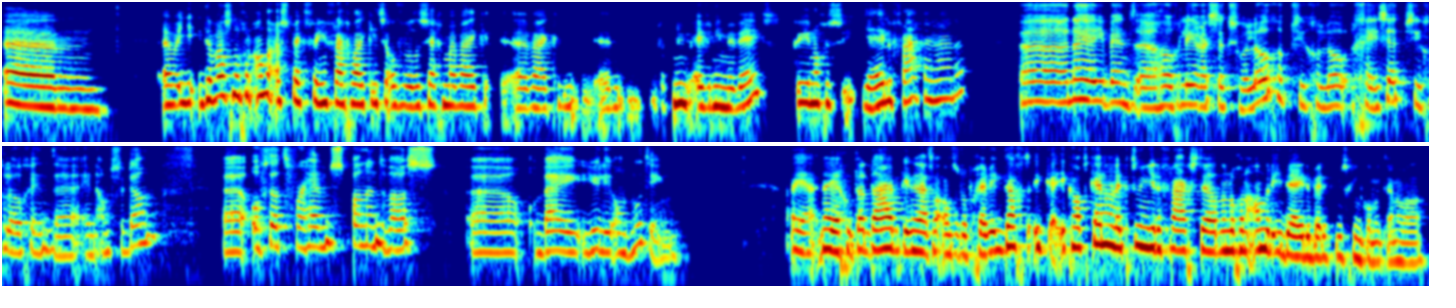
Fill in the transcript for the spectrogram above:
Um, er was nog een ander aspect van je vraag waar ik iets over wilde zeggen, maar waar ik, uh, waar ik uh, dat nu even niet meer weet. Kun je nog eens je hele vraag herhalen? Uh, nou ja, je bent hoogleraar seksuoloog, GZ-psycholoog in, in Amsterdam. Uh, of dat voor hem spannend was bij jullie ontmoeting? Oh ja, nou ja, goed, dat, daar heb ik inderdaad wel antwoord op gegeven. Ik dacht, ik, ik had kennelijk toen je de vraag stelde nog een ander idee. Daar ben ik, misschien kom ik daar nog wel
